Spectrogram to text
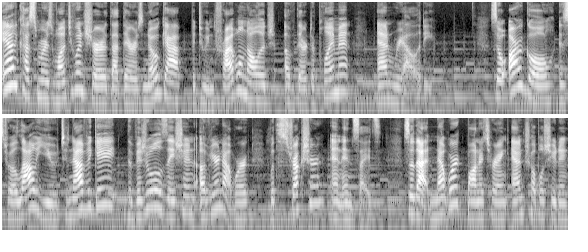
And customers want to ensure that there is no gap between tribal knowledge of their deployment and reality. So our goal is to allow you to navigate the visualization of your network with structure and insights, so that network monitoring and troubleshooting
